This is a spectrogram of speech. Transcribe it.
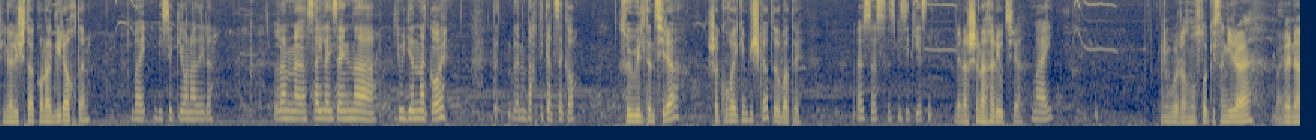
Finalistak onak dira horten? Bai, biziki ona dira. Lan uh, zaila izan da juiendako, eh? De- Den praktikatzeko. Zu ibilten zira? Sakurraikin pixkat edo bate? Ez, ez, ez biziki ez ni. Dena senagari utzia. Bai, Beraz moztok izan gira, eh? Bai. Bena,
